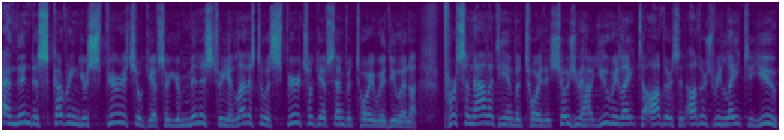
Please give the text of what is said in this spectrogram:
And then discovering your spiritual gifts or your ministry. And let us do a spiritual gifts inventory with you and a personality inventory that shows you how you relate to others and others relate to you.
